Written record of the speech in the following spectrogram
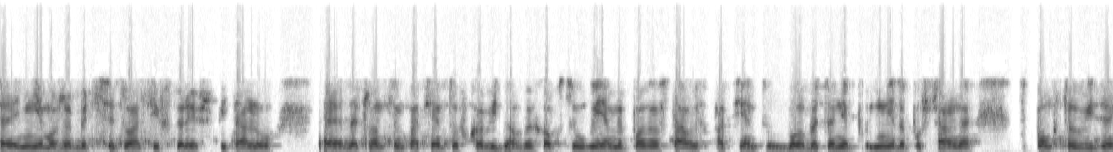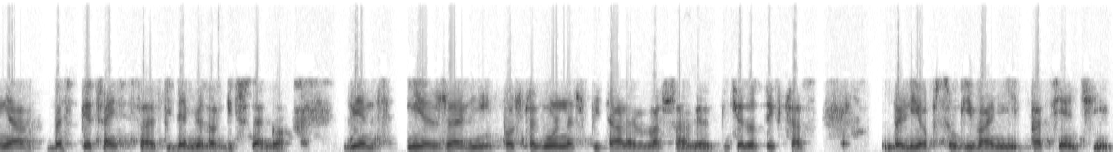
e, nie może być sytuacji, w której w szpitalu e, leczącym pacjentów covidowych obsługujemy pozostałych pacjentów. Byłoby to niedopuszczalne z punktu widzenia bezpieczeństwa epidemiologicznego. Więc jeżeli poszczególne szpitale w Warszawie, gdzie dotychczas byli obsługiwani pacjenci,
